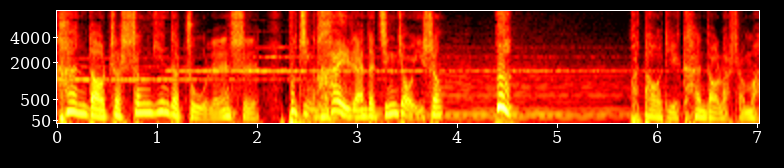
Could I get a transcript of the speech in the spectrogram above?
看到这声音的主人时，不禁骇然的惊叫一声：“啊！”我到底看到了什么？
